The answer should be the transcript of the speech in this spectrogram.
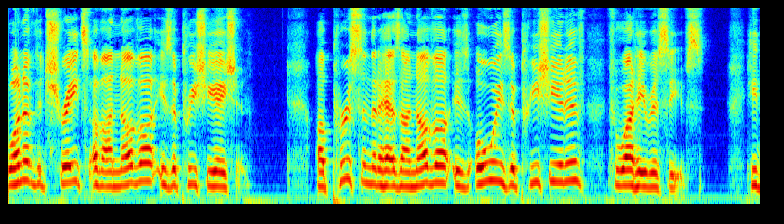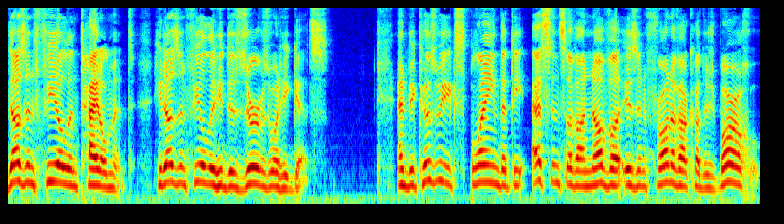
One of the traits of anava is appreciation. A person that has anava is always appreciative for what he receives. He doesn't feel entitlement. He doesn't feel that he deserves what he gets. And because we explained that the essence of anava is in front of HaKadosh Baruch Hu,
